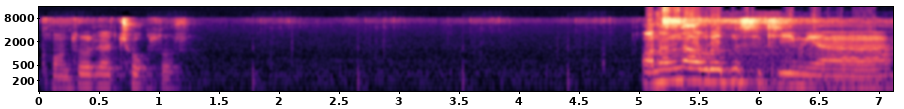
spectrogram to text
Kontroller çok zor. Ananın avradını sikeyim ya.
